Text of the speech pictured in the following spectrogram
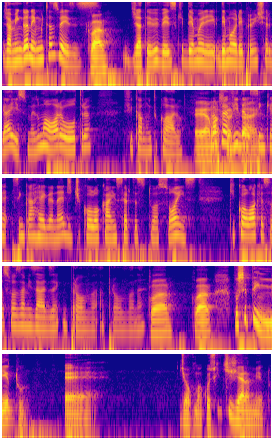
Já me enganei muitas vezes. Claro. Já teve vezes que demorei, demorei para eu enxergar isso, mas uma hora ou outra fica muito claro. É, a, a própria vida se, se encarrega, né, de te colocar em certas situações que coloque essas suas amizades em prova, à prova, né? Claro, claro. Você tem medo é, de alguma coisa? O que te gera medo?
